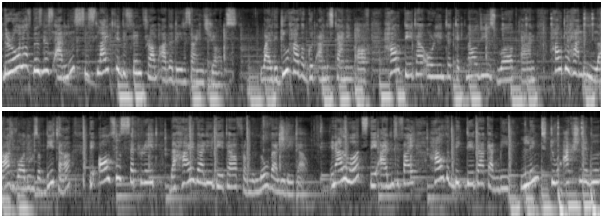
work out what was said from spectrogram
The role of business analysts is slightly different from other data science jobs. While they do have a good understanding of how data oriented technologies work and how to handle large volumes of data, they also separate the high value data from the low value data. In other words, they identify how the big data can be linked to actionable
